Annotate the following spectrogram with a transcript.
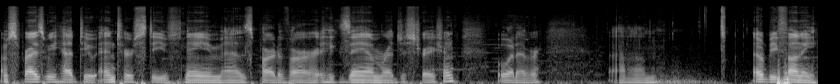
I'm surprised we had to enter Steve's name as part of our exam registration, but whatever. Um, that would be funny,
